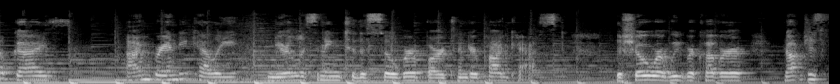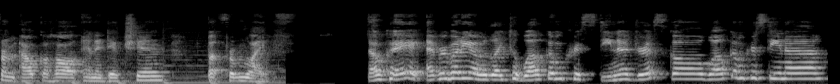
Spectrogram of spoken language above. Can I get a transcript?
up, guys? I'm Brandi Kelly, and you're listening to the Sober Bartender Podcast, the show where we recover not just from alcohol and addiction, but from life. Okay, everybody, I would like to welcome Kristina Driscoll. Welcome, Kristina.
